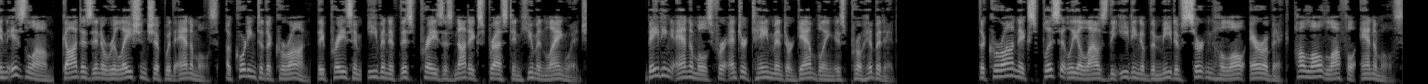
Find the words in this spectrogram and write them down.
In Islam, God is in a relationship with animals. According to the Quran, they praise him, even if this praise is not expressed in human language. Baiting animals for entertainment or gambling is prohibited. The Quran explicitly allows the eating of the meat of certain halal Arabic, halal lawful animals.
